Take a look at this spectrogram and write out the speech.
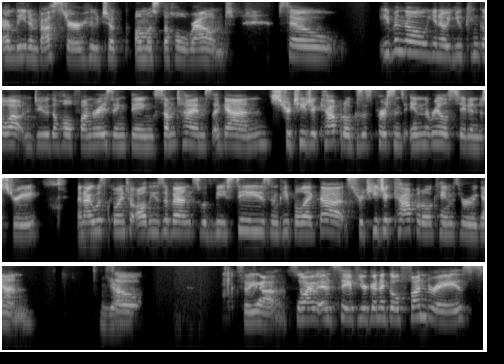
our lead investor who took almost the whole round. So even though you know you can go out and do the whole fundraising thing sometimes again strategic capital because this person's in the real estate industry and i mm-hmm. was going to all these events with vcs and people like that strategic capital came through again. Yeah. so so yeah so i would say if you're going to go fundraise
